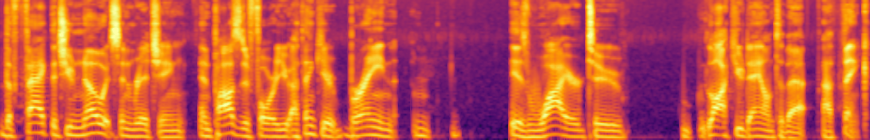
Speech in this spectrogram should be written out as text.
the fact that you know it's enriching and positive for you, I think your brain is wired to lock you down to that, I think.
